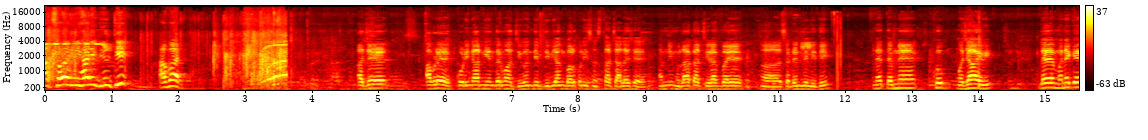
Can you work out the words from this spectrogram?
આપ સૌએ નિહાળી દિલથી. આભાર. આજે આપણે કોડીનારની અંદરમાં જીવનદીપ દિવ્યાંગ બાળકોની સંસ્થા ચાલે છે. એમની મુલાકાત ચિરાગભાઈએ સડનલી લીધી. અને તેમને ખૂબ મજા આવી. એટલે મને કે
